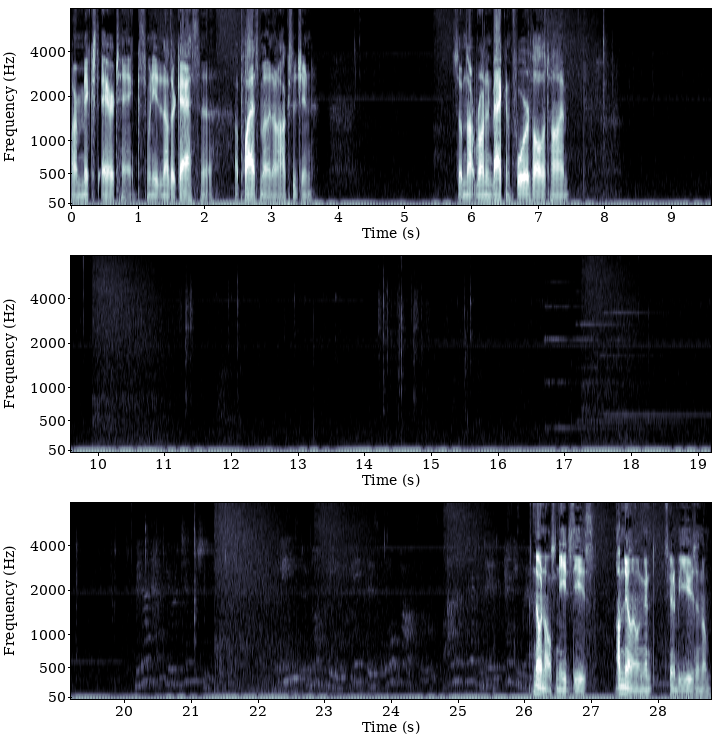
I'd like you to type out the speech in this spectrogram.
are mixed air tanks. We need another gas, a, a plasma, and an oxygen. So I'm not running back and forth all the time. No one else needs these. I'm the only one that's going to be using them.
